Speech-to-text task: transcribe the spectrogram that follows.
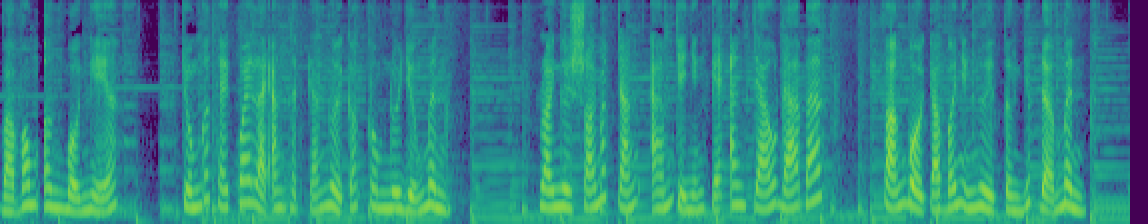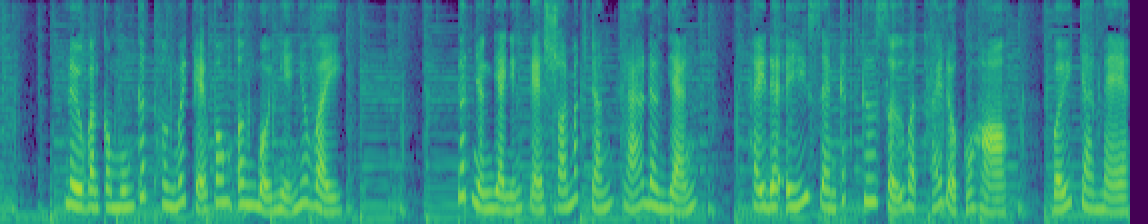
và vong ân bội nghĩa. Chúng có thể quay lại ăn thịt cả người có công nuôi dưỡng mình. Loại người sói mắt trắng ám chỉ những kẻ ăn cháo đá bát, phản bội cả với những người từng giúp đỡ mình. Liệu bạn còn muốn kết thân với kẻ vong ân bội nghĩa như vậy? Cách nhận dạng những kẻ sói mắt trắng khá đơn giản. Hãy để ý xem cách cư xử và thái độ của họ với cha mẹ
